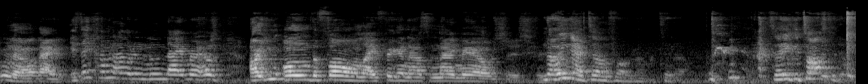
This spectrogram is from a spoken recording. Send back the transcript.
you know, like is they coming out with a new Nightmare? Are you on the phone like figuring out some Nightmare on shit? No, he got a telephone number to them, so you can talk to them.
